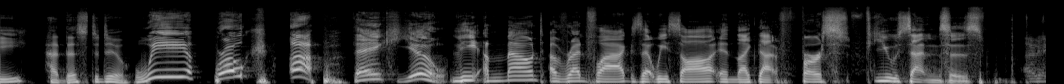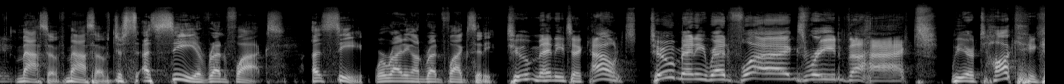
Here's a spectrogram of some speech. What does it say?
had this to do. We broke up. Thank you. The amount of red flags that we saw in like that first few sentences, I mean, massive, massive. Just a sea of red flags. A sea. We're riding on red flag city. Too many to count. Too many red flags. Read the hat. We are talking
